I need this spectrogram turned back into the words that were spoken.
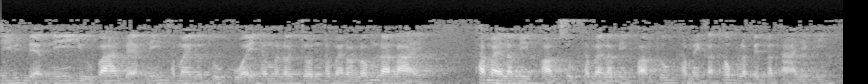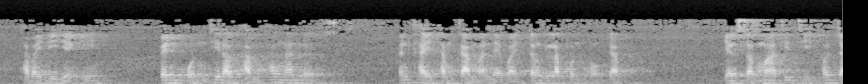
ชีวิตแบบนี้อยู่บ้านแบบนี้ทำไมเราถูกหวยทำไมเราจนทำไมเราล้มละลายทำไมเรามีความสุขทำไมเรามีความทุกข์ทำไมกระทบเราเป็นปัญหาอย่างนี้ทำไมดีอย่างนี้ เป็นผลที่เราทำทั้งนั้นเลยนั้นใครทำกรรมอันใดไว้ต้องรับผลของกรรมอย่างสัมมาทิฏฐิเข้าใจ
